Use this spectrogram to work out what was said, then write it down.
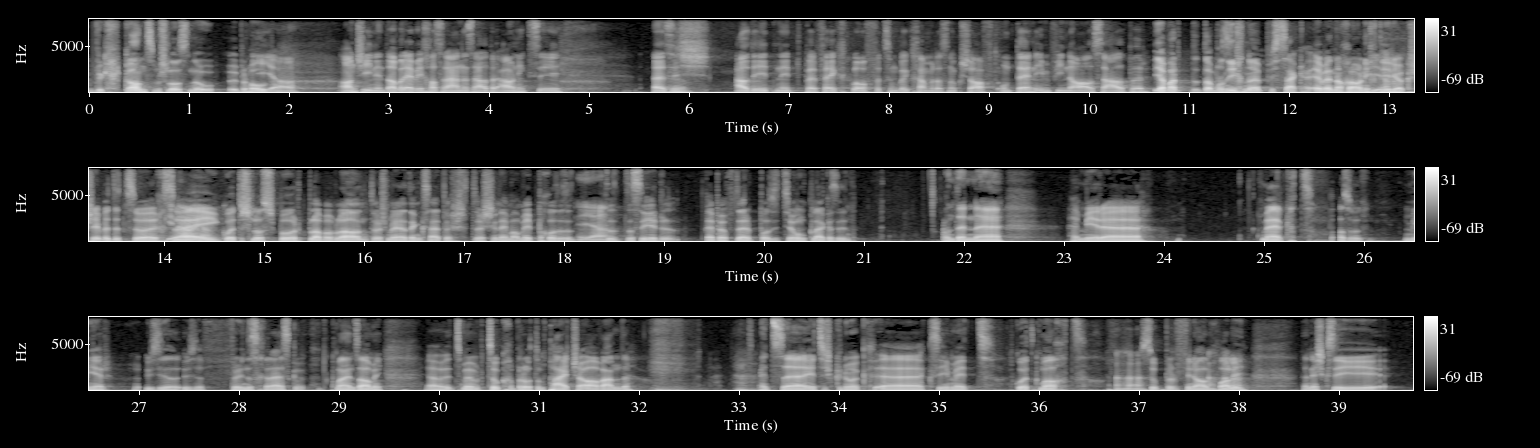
wirklich ganz am Schluss noch überholt. Ja, anscheinend. Aber eben, ich habe das Rennen selber auch nicht gesehen. Es Ja. ist auch dort nicht perfekt gelaufen. Zum Glück haben wir das noch geschafft. Und dann im Final selber. Ja, warte, da muss ich noch etwas sagen. Eben, nachher habe ich Ja. dir ja geschrieben dazu. Ich so, Genau, hey, ja. guter Schlusssport, bla bla bla. Und du hast mir ja dann gesagt, du hast, du hast ja nicht mal mitbekommen, dass, Ja, dass, ihr eben auf dieser Position gelegen sind. Und dann äh, haben wir äh, gemerkt, also wir, unser, unser Freundeskreis ge- gemeinsame, ja, jetzt müssen wir Zuckerbrot und Peitsche anwenden. Jetzt, äh, jetzt ist genug äh, mit gut gemacht, aha. super Finalquali. Dann war es,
